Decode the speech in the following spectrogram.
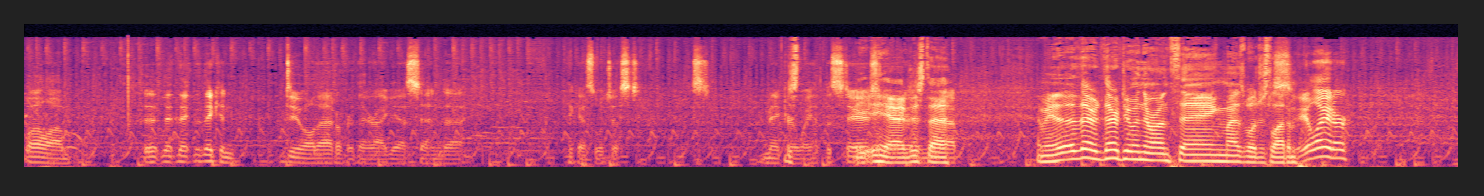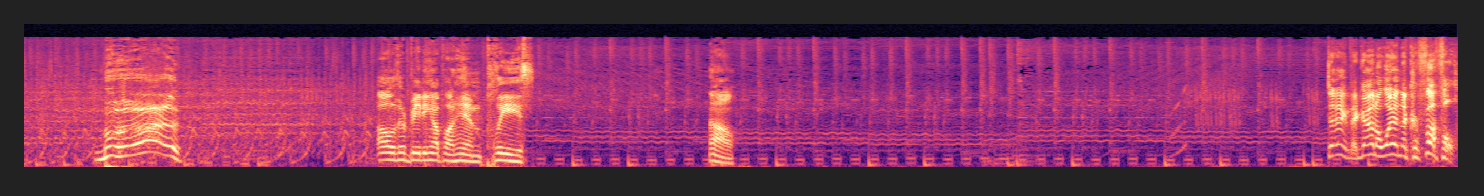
Well, um, they, they, they can do all that over there, I guess, and, uh, I guess we'll just, just make our way up the stairs. yeah, just, and, uh, I mean, they're they're doing their own thing. Might as well just let See them. See you later. Oh, they're beating up on him. Please. Oh. Dang, they got away in the kerfuffle!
